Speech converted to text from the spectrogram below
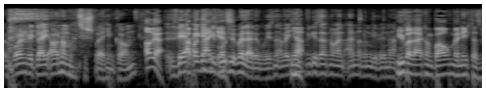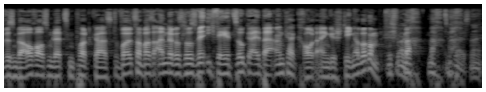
wollen wir gleich auch nochmal zu sprechen kommen. Oh ja, Wäre aber eigentlich eine gute erst. Überleitung gewesen, aber ich Ja. habe, wie gesagt, noch einen anderen Gewinner. Überleitung brauchen wir nicht, das wissen wir auch aus dem letzten Podcast. Du wolltest noch was anderes los. Ich wäre jetzt so geil bei Ankerkraut eingestiegen. Aber komm, Ich weiß. mach, mach, Ich mach. weiß, nein.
